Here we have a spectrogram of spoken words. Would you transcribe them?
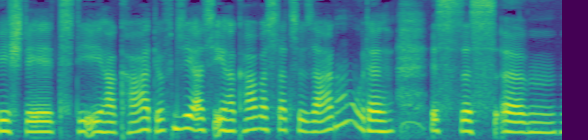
Wie steht die IHK? Dürfen Sie als IHK was dazu sagen? Oder ist das ähm,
